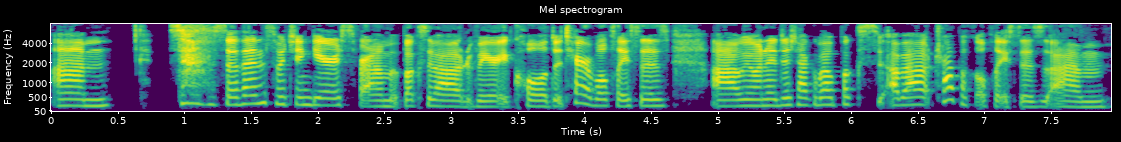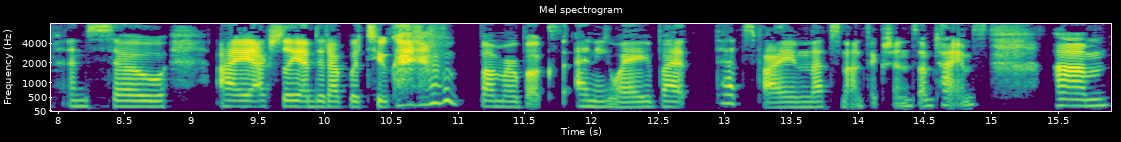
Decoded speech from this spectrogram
Um, so, so then switching gears from books about very cold, to terrible places, uh, we wanted to talk about books about tropical places. Um, and so I actually ended up with two kind of bummer books anyway, but that's fine. That's nonfiction sometimes. Um,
